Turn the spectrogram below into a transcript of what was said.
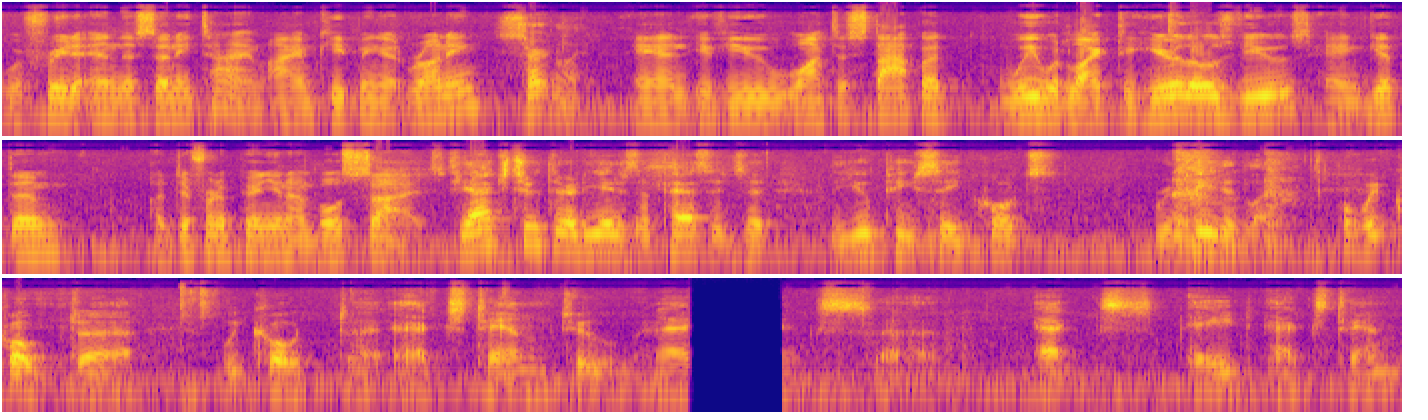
we're free to end this any time. I am keeping it running, Certainly. and if you want to stop it, we would like to hear those views and get them a different opinion on both sides. See, Acts 2.38 is a passage that the UPC quotes repeatedly. We quote, uh, we quote uh, Acts 10 too, and Acts, uh, Acts 8, Acts 10.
